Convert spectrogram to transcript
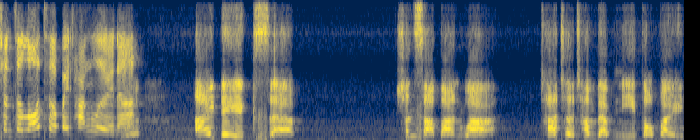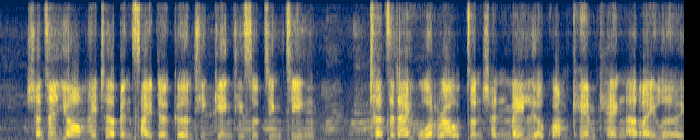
ฉันจะล้อเธอไปทั้งเลยนะ ไอเด็กแสบ ฉันสาบานว่า ถ้าเธอทำแบบนี้ต่อไป ฉันจะยอมให้เธอเป็นไซเดอร์เกิร์ลที่เก่งที่สุดจริง ๆ เธอจะได้หัวเราะจนฉันไม่เหลือความเข้มแข็งอะไรเลย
